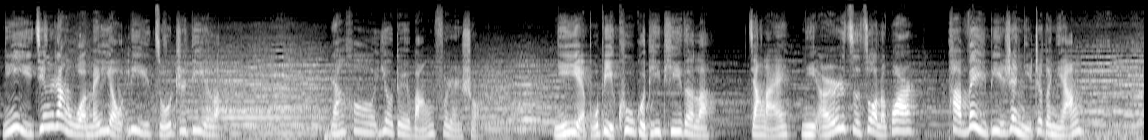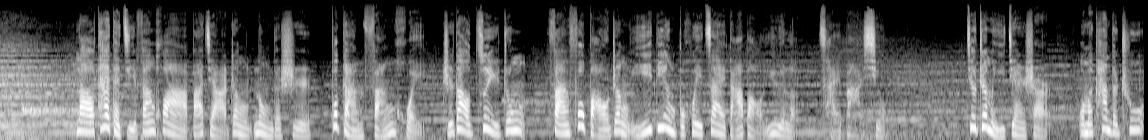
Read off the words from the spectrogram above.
你已经让我没有立足之地了。然后又对王夫人说：“你也不必哭哭啼啼的了，将来你儿子做了官儿，怕未必认你这个娘。”老太太几番话把贾政弄得是不敢反悔，直到最终反复保证一定不会再打宝玉了，才罢休。就这么一件事儿。我们看得出，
